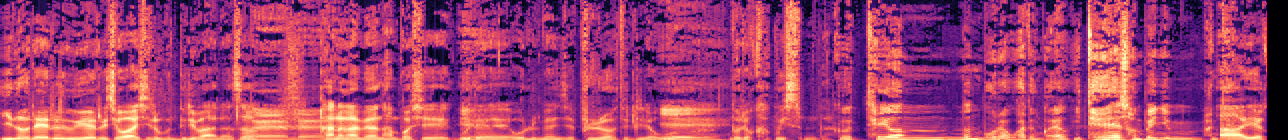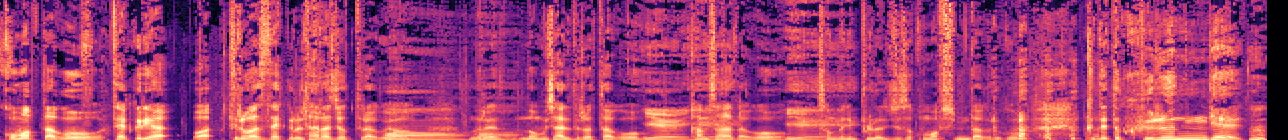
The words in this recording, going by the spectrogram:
이 노래를 의외로 좋아하시는 분들이 많아서 네, 네. 가능하면 한 번씩 무대에 예. 오르면 이제 불러드리려고 예. 노력하고 있습니다. 그 태연은 뭐라고 하던가요? 이 대선배님한테. 아, 예, 고맙다고 댓글이 하, 와, 들어와서 댓글을 달아줬더라고요. 어, 노래 어. 너무 잘 들었다고, 예, 예. 감사하다고, 예. 선배님 불러주셔서 고맙습니다. 그러고. 근데 또 그런 게 응.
